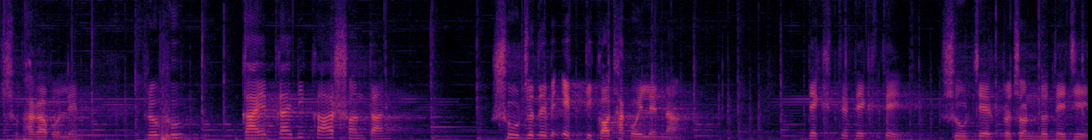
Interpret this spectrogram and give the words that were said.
সুভাগা বললেন, প্রভু, গায়েব গায়েবী কার সন্তান? সূর্যদেব একটি কথা কইলেন না। দেখতে দেখতে সূর্যের প্রচণ্ড তেজে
